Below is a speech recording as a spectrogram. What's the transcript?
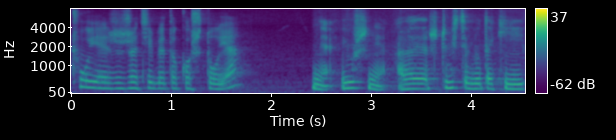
czujesz, że ciebie to kosztuje? Nie, już nie, ale rzeczywiście był taki.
